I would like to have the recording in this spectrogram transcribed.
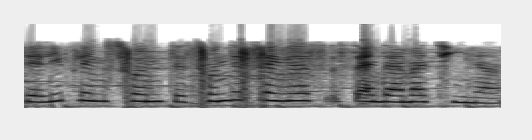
Der Lieblingshund des Hundefängers ist ein Dalmatiner.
